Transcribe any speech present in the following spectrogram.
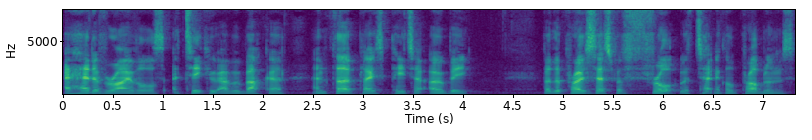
ahead of rivals Atiku Abubakar and third place Peter Obi. But the process was fraught with technical problems,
